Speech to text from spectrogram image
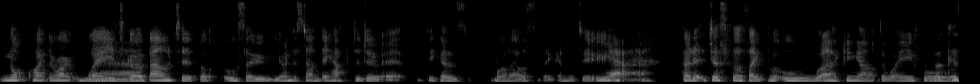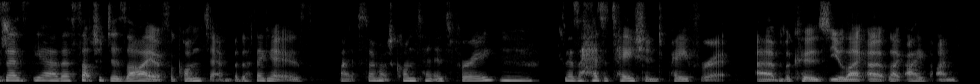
not quite the right way to go about it, but also you understand they have to do it because what else are they going to do? yeah. But it just feels like we're all working out the way forward. because there's yeah there's such a desire for content but the thing is like so much content is free Mm. there's a hesitation to pay for it um, because you're like uh, like I I'm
